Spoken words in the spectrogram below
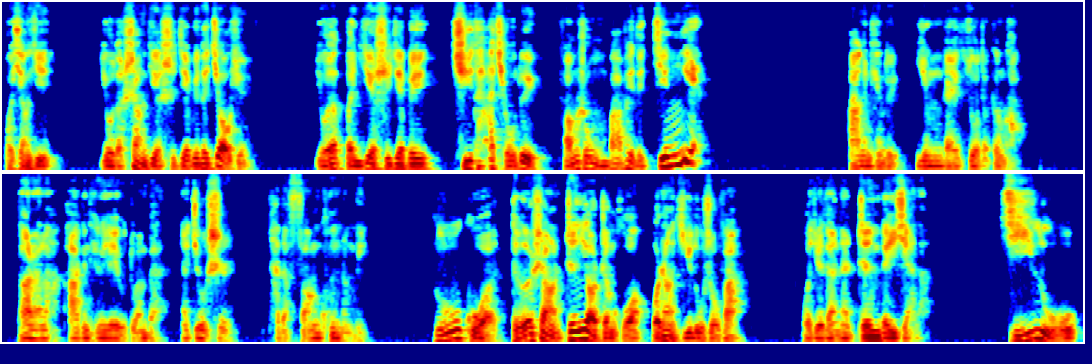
我相信，有了上届世界杯的教训。有了本届世界杯其他球队防守姆巴佩的经验，阿根廷队应该做得更好。当然了，阿根廷也有短板，那就是他的防控能力。如果德尚真要整活，不让吉鲁首发，我觉得那真危险了。吉鲁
